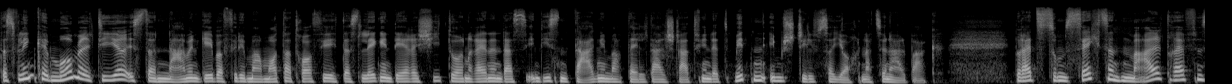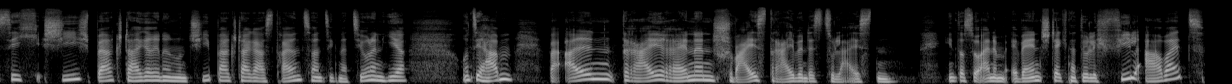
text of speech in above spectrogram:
Das flinke Murmeltier ist der Namengeber für die Marmotta Trophy, das legendäre Skitourenrennen, das in diesen Tagen im Martelltal stattfindet, mitten im Stilfser Joch Nationalpark. Bereits zum 16. Mal treffen sich Skibergsteigerinnen und Skibergsteiger aus 23 Nationen hier und sie haben bei allen drei Rennen Schweißtreibendes zu leisten. Hinter so einem Event steckt natürlich viel Arbeit,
